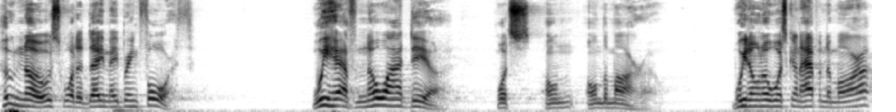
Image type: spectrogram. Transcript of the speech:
Who knows what a day may bring forth? We have no idea what's on, on the morrow. We don't know what's going to happen tomorrow.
